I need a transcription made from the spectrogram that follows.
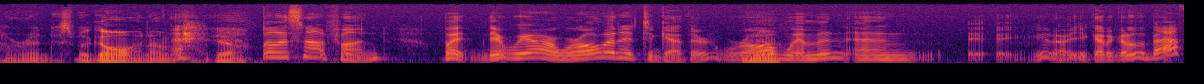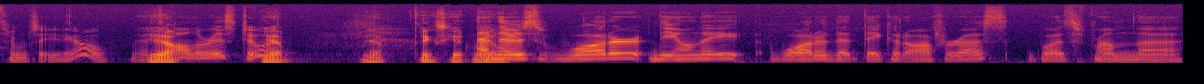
horrendous. But go on. I'm, yeah. Well, it's not fun, but there we are. We're all in it together. We're Yeah. all women, and uh, you know you got to go to the bathroom, so you go. That's Yep. all there is to Yep. it. Yep. Yep. Things get real. And there's water. The only water that they could offer us was from the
